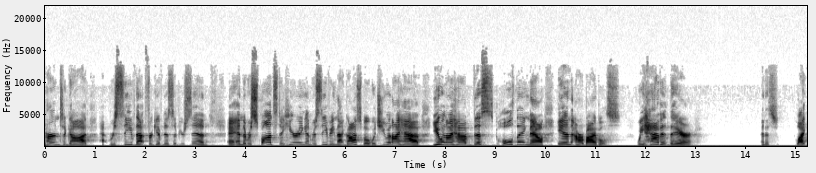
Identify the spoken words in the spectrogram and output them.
Turn to God receive that forgiveness of your sin. And, and the response to hearing and receiving that gospel, which you and I have, you and I have this whole thing now in our Bibles. We have it there. And it's like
